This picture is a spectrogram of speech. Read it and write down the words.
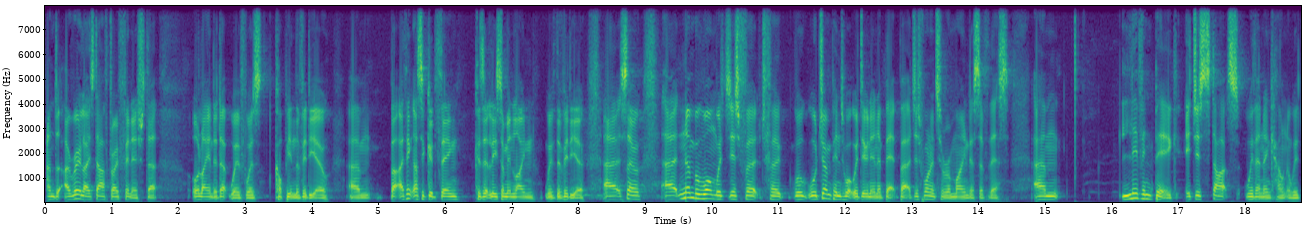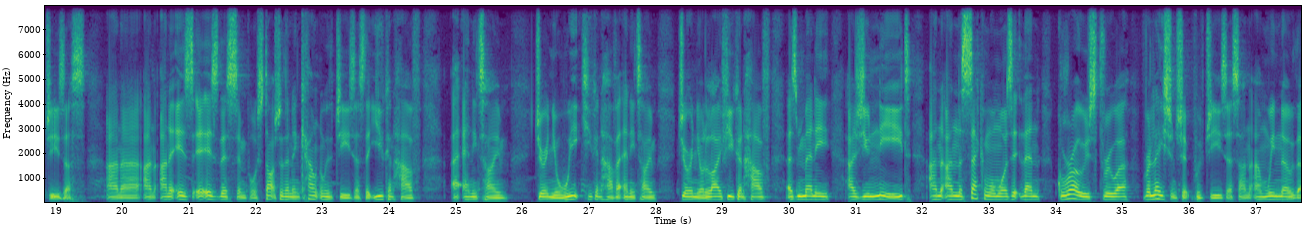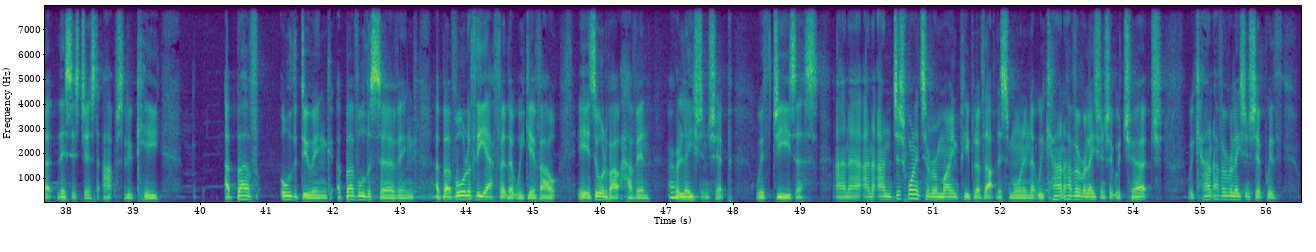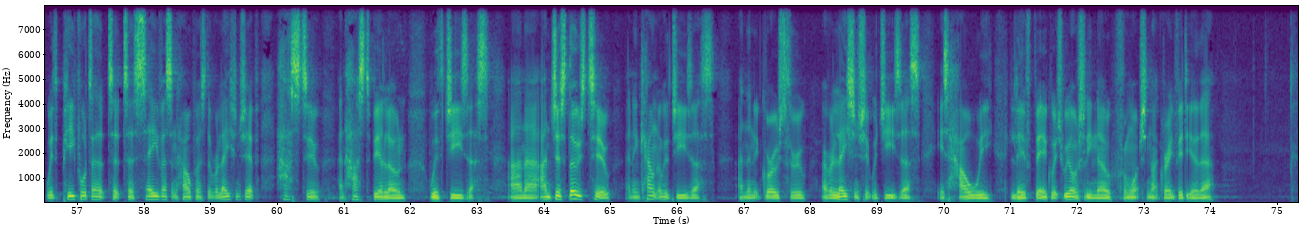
And I realized after I finished that all I ended up with was copying the video. Um, but I think that's a good thing because at least I'm in line with the video. Uh, so, uh, number one was just for, for we'll, we'll, jump into what we're doing in a bit, but I just wanted to remind us of this. Um, living big, it just starts with an encounter with Jesus. And, uh, and, and it, is, it is this simple. It starts with an encounter with Jesus that you can have at any time during your week, you can have at any time during your life. You can have as many as you need. And, and the second one was it then grows through a relationship with Jesus. And, and we know that this is just absolute key. Above all the doing, above all the serving, above all of the effort that we give out, it is all about having a relationship with Jesus. And, uh, and, and just wanted to remind people of that this morning that we can't have a relationship with church we can't have a relationship with, with people to, to, to save us and help us. The relationship has to and has to be alone with Jesus. And, uh, and just those two, an encounter with Jesus, and then it grows through a relationship with Jesus, is how we live big, which we obviously know from watching that great video there.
